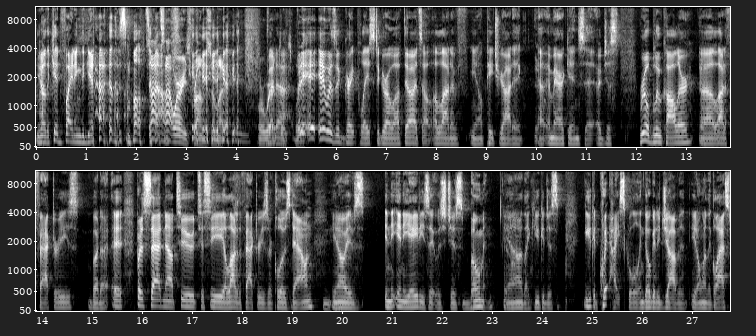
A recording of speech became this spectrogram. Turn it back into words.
you know, the kid fighting to get out of the small town. It's not, it's not where he's from so much, or where but, it uh, takes but place. it, it was a great place to grow up, though. It's a, a lot of you know patriotic Yeah. uh, Americans that are just real blue collar. Uh, a lot of factories, but uh, it, but it's sad now too to see a lot of the factories are closed down. Mm-hmm. You know, it was in the in the eighties, it was just booming. You know, like you could just you could quit high school and go get a job at you know one of the glass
